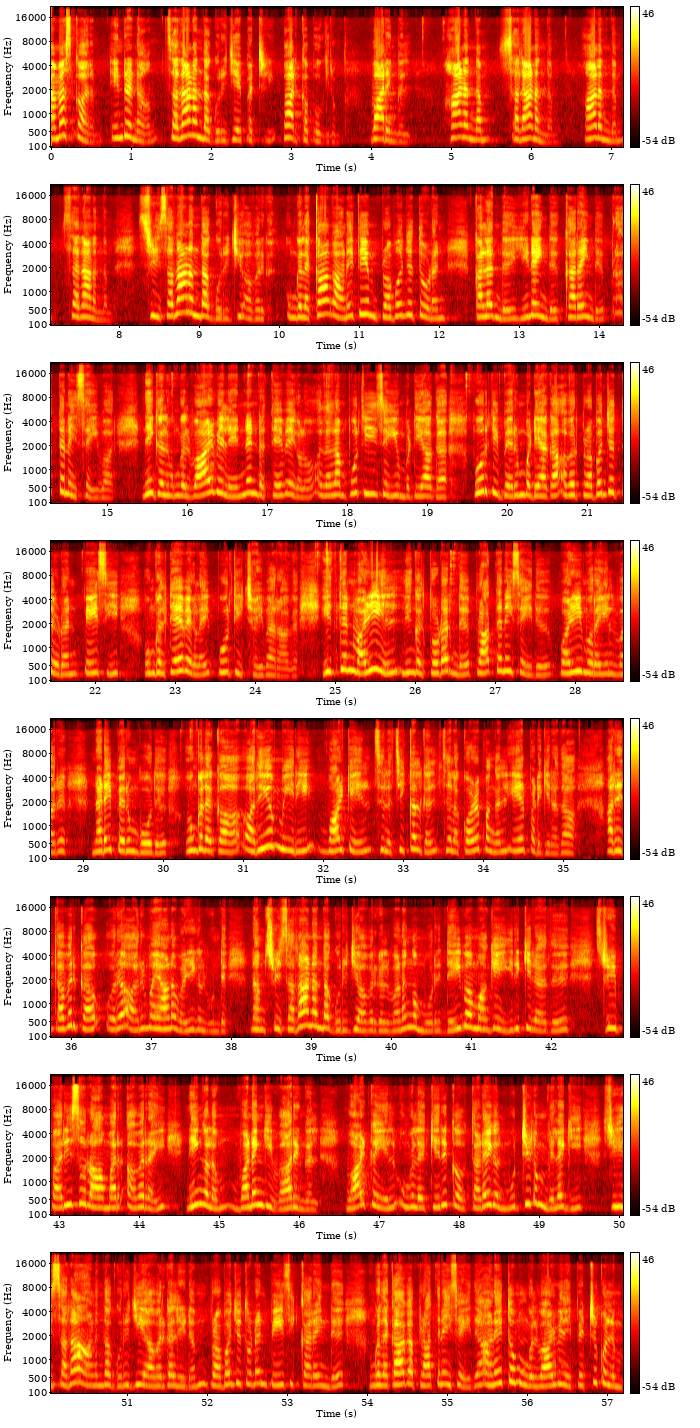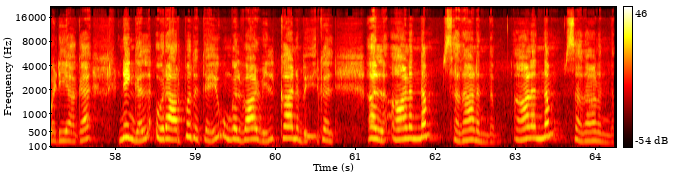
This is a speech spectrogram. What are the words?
நமஸ்காரம். இன்று நாம் சதானந்தா குருஜியை பற்றி பார்க்க போகிறோம். வாருங்கள். ஆனந்தம் சதானந்தம். ஆனந்தம் சதானந்தம். ஸ்ரீ சதானந்தா குருஜி அவர்கள் உங்களுக்காக அனைத்தையும் பிரபஞ்சத்துடன் கலந்து இணைந்து கரைந்து பிரார்த்தனை செய்வார். நீங்கள் உங்கள் வாழ்வில் என்னென்ற தேவைகளோ அதெல்லாம் பூர்த்தி செய்யும்படியாக பூர்த்தி பெறும்படியாக அவர் பிரபஞ்சத்துடன் பேசி உங்கள் தேவைகளை பூர்த்தி செய்வாராக. இதன் வழியில் நீங்கள் தொடர்ந்து பிரார்த்தனை செய்து வழிமுறையில் வரு நடைபெறும் போது உங்களுக்கு அதையும் மீறி வாழ்க்கையில் சில சிக்கல்கள் சில குழப்பங்கள் ஏற்படுகிறதா? அதை தவிர்க்க ஒரு அருமையான வழிகள் உண்டு. நம் ஸ்ரீ சதானந்தா குருஜி அவர்கள் வணங்கும் ஒரு தெய்வமாக இருக்கிறது. ஸ்ரீ பரிசுராமர் அவரை நீங்களும் வணங்கி வாருங்கள். வாழ்க்கையில் உங்களுக்கு இருக்க தடைகள் முற்றிலும் விலகி ஸ்ரீ சதா ஆனந்தா குருஜி அவர்களிடம் பிரபஞ்சத்துடன் பேசி கரைந்து உங்களுக்காக பிரார்த்தனை செய்து அனைத்தும் உங்கள் வாழ்விலை பெற்றுக்கொள்ளும்படியாக நீங்கள் ஒரு அற்புதத்தை உங்கள் வாழ்வில் காணுவீர்கள் அல் ஆனந்தம் சதானந்தம். ஆனந்தம் சதானந்தம்.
